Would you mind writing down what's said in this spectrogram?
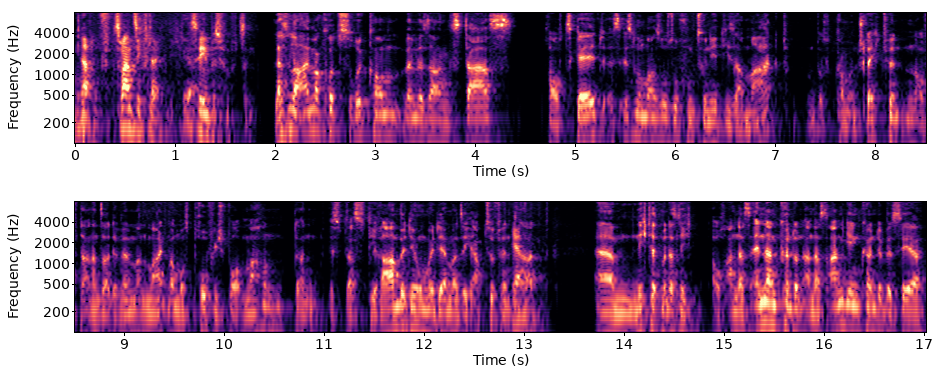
Ja, 20 vielleicht nicht, ja. 10 bis 15. Lass uns noch einmal kurz zurückkommen, wenn wir sagen, Stars braucht es Geld. Es ist nun mal so, so funktioniert dieser Markt. Und das kann man schlecht finden. Auf der anderen Seite, wenn man meint, man muss Profisport machen, dann ist das die Rahmenbedingung, mit der man sich abzufinden ja. hat. Ähm, nicht, dass man das nicht auch anders ändern könnte und anders angehen könnte. Bisher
